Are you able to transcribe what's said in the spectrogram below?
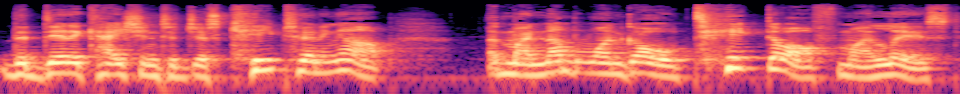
the dedication to just keep turning up. Uh, my number one goal ticked off my list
